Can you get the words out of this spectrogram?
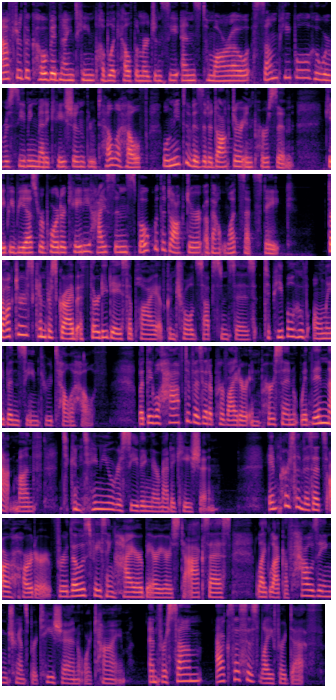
After the COVID 19 public health emergency ends tomorrow, some people who were receiving medication through telehealth will need to visit a doctor in person. KPBS reporter Katie Hyson spoke with a doctor about what's at stake. Doctors can prescribe a 30 day supply of controlled substances to people who've only been seen through telehealth. But they will have to visit a provider in person within that month to continue receiving their medication. In person visits are harder for those facing higher barriers to access, like lack of housing, transportation, or time. And for some, access is life or death.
